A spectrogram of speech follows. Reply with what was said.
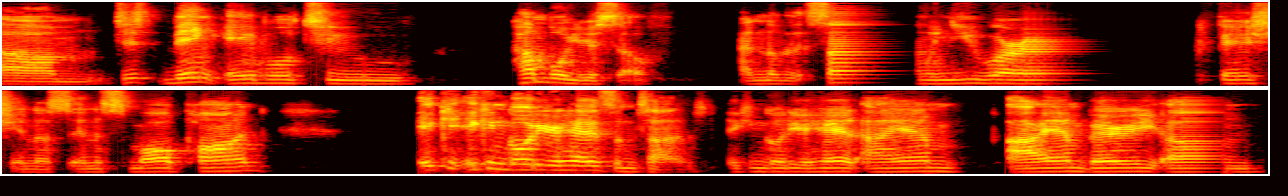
um, just being able to humble yourself. I know that some, when you are fish in a in a small pond, it can it can go to your head sometimes. It can go to your head. I am I am very um,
